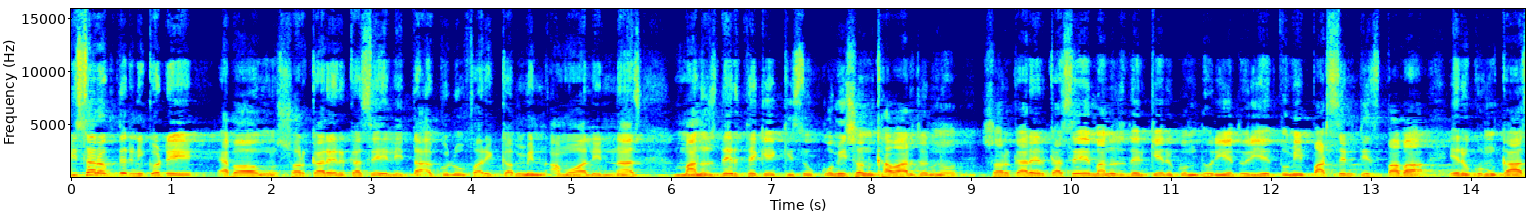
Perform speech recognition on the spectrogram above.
বিচারকদের নিকটে এবং সরকারের কাছে, লিতাকুলু ফারিকাম মিন আমওয়ালিন নাস, মানুষদের থেকে কিছু কমিশন খাওয়ার জন্য সরকারের কাছে মানুষদেরকে এরকম ধরিয়ে ধরিয়ে, তুমি পার্সেন্টেজ পাবা, এরকম কাজ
